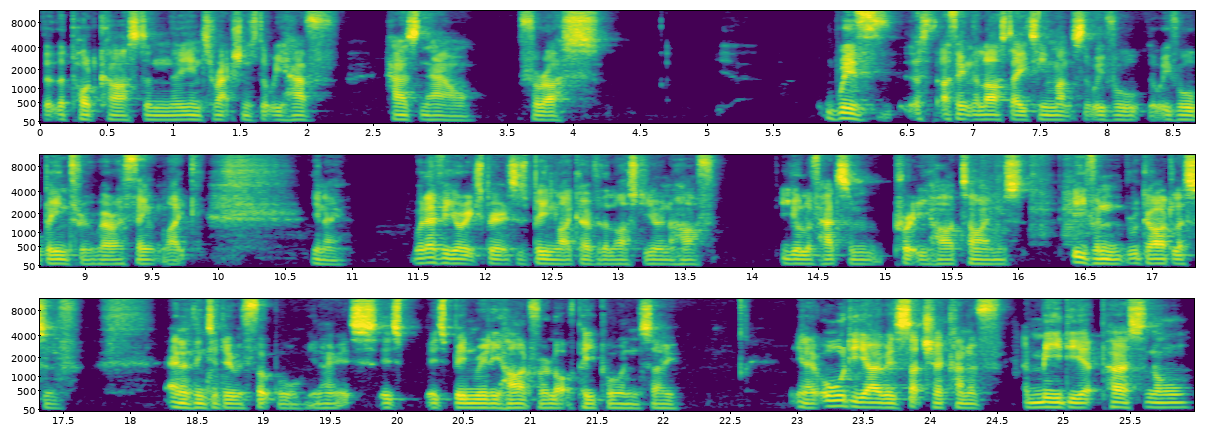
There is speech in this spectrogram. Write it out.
that the podcast and the interactions that we have has now for us with I think the last 18 months that we've all that we've all been through where I think like you know whatever your experience has been like over the last year and a half you'll have had some pretty hard times even regardless of anything to do with football. You know it's it's it's been really hard for a lot of people. And so you know audio is such a kind of immediate personal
